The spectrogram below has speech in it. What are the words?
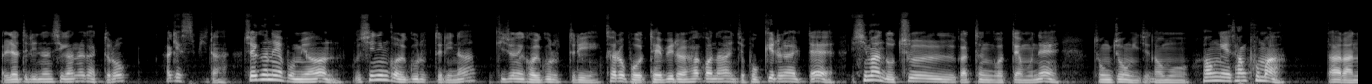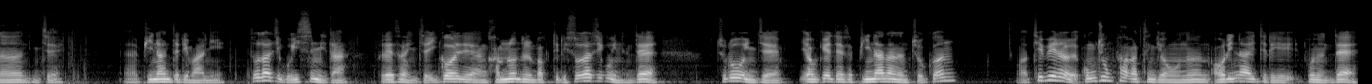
알려드리는 시간을 갖도록 하겠습니다. 최근에 보면 신인 걸그룹들이나 기존의 걸그룹들이 새로 보- 데뷔를 하거나 이제 복귀를 할 때 심한 노출 같은 것 때문에 종종 이제 너무 성의 상품화다라는 이제 에, 비난들이 많이 쏟아지고 있습니다. 그래서 이제 이거에 대한 감론들박들이 쏟아지고 있는데 주로 이제 여기에 대해서 비난하는 쪽은 TV를 공중파 같은 경우는 어린아이들이 보는데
